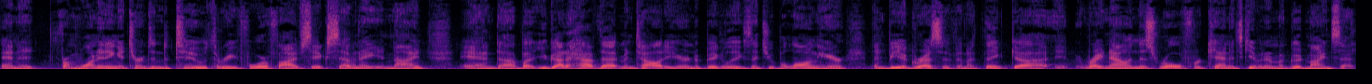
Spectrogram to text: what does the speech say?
and it from one inning it turns into two, three, four, five, six, seven, eight, and nine. And uh, but you got to have that mentality here in the big leagues that you belong here and be aggressive. And I think uh, right now in this role for Ken, it's given him a good mindset.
